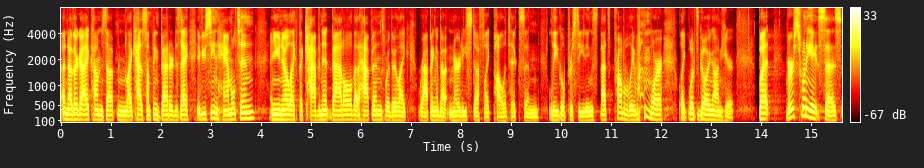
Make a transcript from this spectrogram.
another guy comes up and like has something better to say. If you've seen Hamilton and you know like the cabinet battle that happens where they're like rapping about nerdy stuff like politics and legal proceedings, that's probably more like what's going on here. But verse 28 says,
